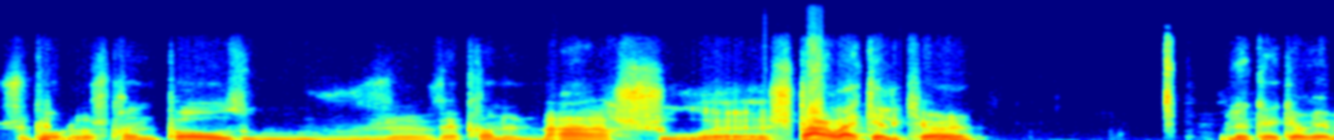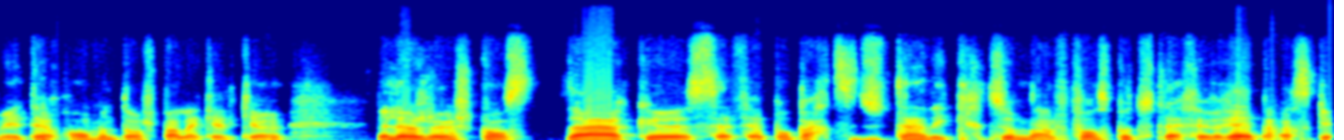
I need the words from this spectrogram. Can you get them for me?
je sais pas, là, je prends une pause ou je vais prendre une marche ou euh, je parle à quelqu'un. Là, quelqu'un vient m'interrompre, maintenant je parle à quelqu'un. Mais là, je, considère que ça ne fait pas partie du temps d'écriture. Dans le fond, ce n'est pas tout à fait vrai parce que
